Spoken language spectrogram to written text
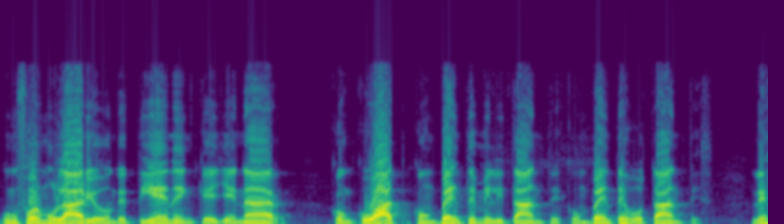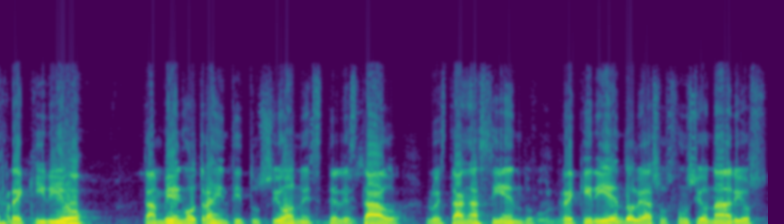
un formulario donde tienen que llenar con, cuat- con 20 militantes, con 20 votantes. Les requirió. También otras instituciones del Estado lo están haciendo, Fulvio. requiriéndole a sus funcionarios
